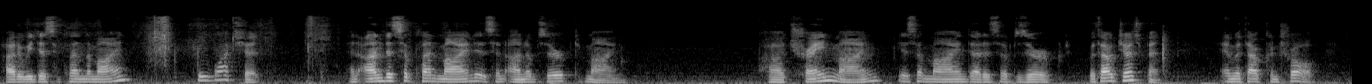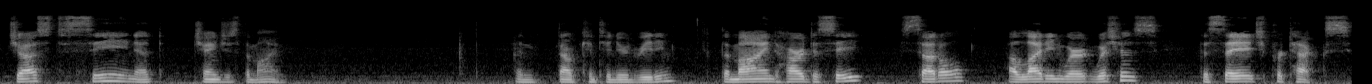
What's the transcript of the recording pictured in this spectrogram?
How do we discipline the mind? we watch it. An undisciplined mind is an unobserved mind. A trained mind is a mind that is observed without judgment and without control. Just seeing it changes the mind. And now continuing reading. The mind hard to see, subtle, alighting where it wishes, the sage protects.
